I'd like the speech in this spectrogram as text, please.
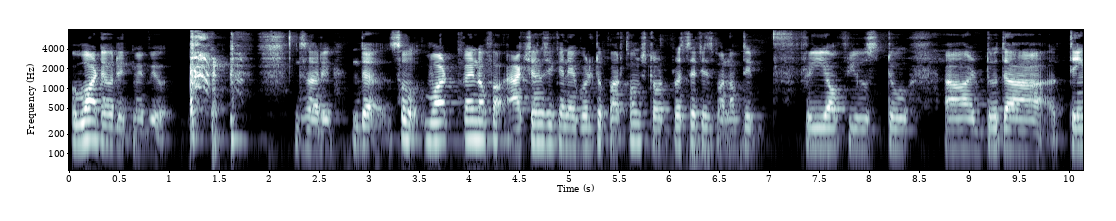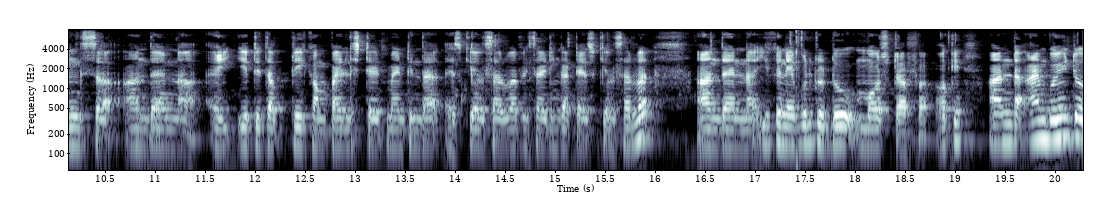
whatever it may be sorry. The so what kind of actions you can able to perform? Stored procedure is one of the free of use to uh, do the things uh, and then uh, it is a pre-compiled statement in the SQL server residing at SQL server and then uh, you can able to do more stuff okay? And I'm going to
